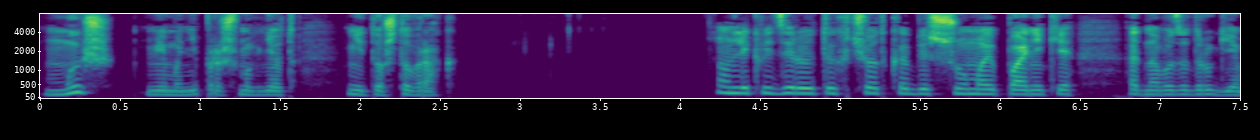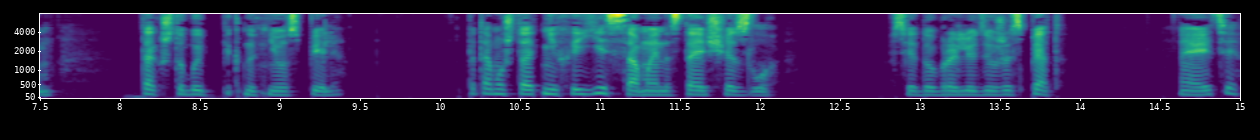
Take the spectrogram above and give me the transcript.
Мышь мимо не прошмыгнет, не то что враг. Он ликвидирует их четко, без шума и паники, одного за другим, так, чтобы пикнуть не успели. Потому что от них и есть самое настоящее зло. Все добрые люди уже спят. А эти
